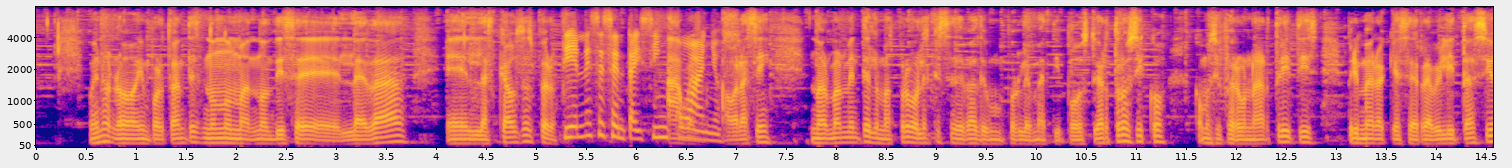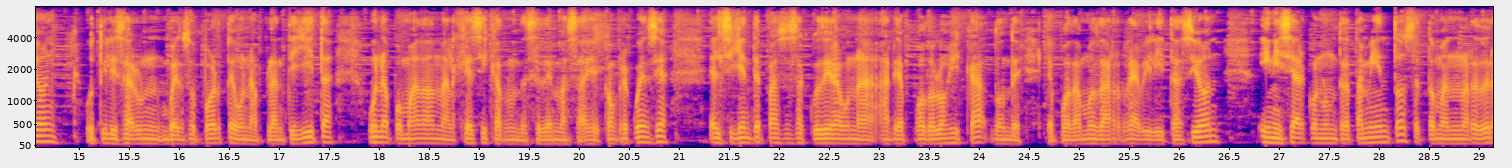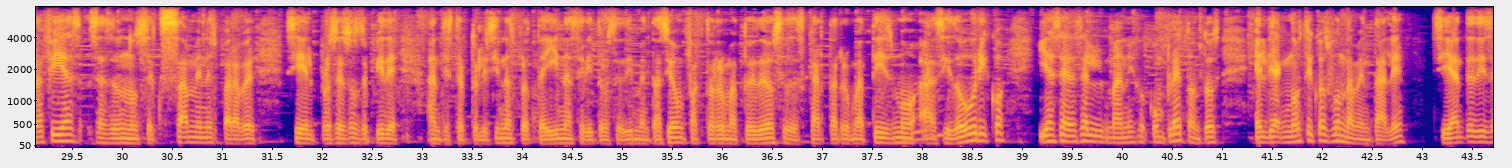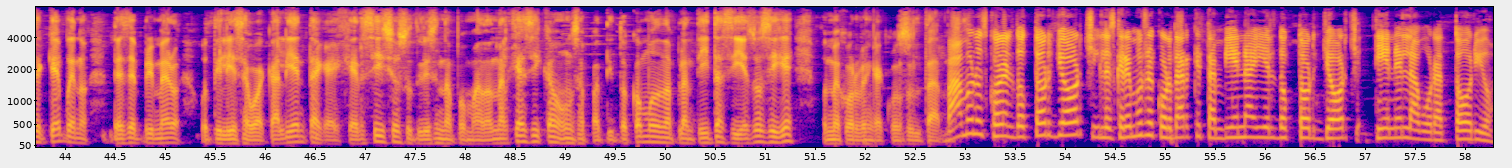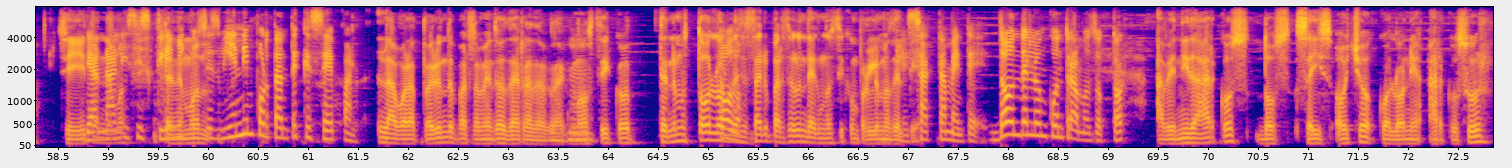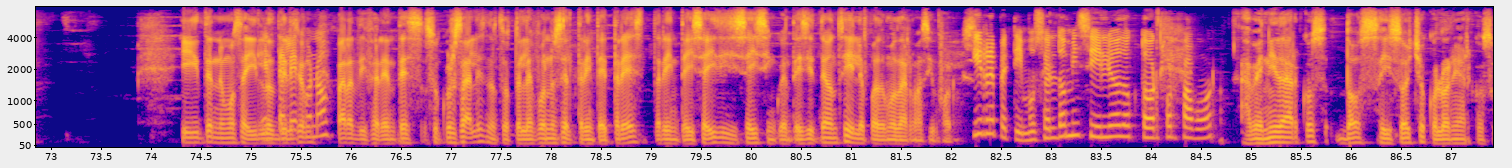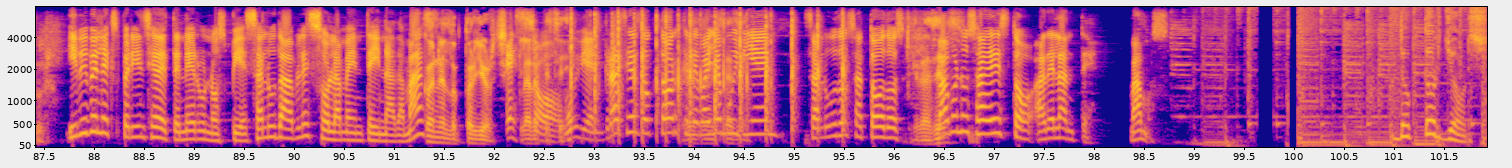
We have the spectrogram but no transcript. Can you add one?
Bueno, lo importante es no nos dice la edad, eh, las causas, pero Tiene 65 Ah, bueno, años. Ahora sí, normalmente lo más probable es que se deba de un problema tipo osteoartrósico, como si fuera una artritis. Primero hay que hacer rehabilitación, utilizar un buen soporte, una plantillita, una pomada analgésica donde se dé masaje con frecuencia. El siguiente paso es acudir a una área podológica donde le podamos dar rehabilitación, iniciar con un tratamiento, se toman unas radiografías, se hacen unos exámenes para ver si el proceso se pide antistreptolicinas proteínas, eritrosedimentación, factor reumatoideo, se descarta reumatismo, ácido úrico y ya se hace el manejo completo. Entonces, el diagnóstico es fundamental, ¿eh? Si antes dice que, bueno, desde primero utilice agua caliente, haga ejercicios, utilice una pomada analgésica, un zapatito cómodo, una plantita, si eso sigue, pues mejor venga a consultar. Vámonos con el doctor George y les queremos recordar que también ahí el doctor George tiene laboratorio de análisis clínicos. es bien importante que sepan. Laboratorio, un departamento de radiodiagnóstico. Tenemos todo lo necesario para hacer un diagnóstico en problemas del pie. Exactamente. ¿Dónde lo encontramos, doctor? Avenida Arcos, 268, Colonia Arcosur. Y tenemos ahí los teléfonos para diferentes sucursales. Nuestro teléfono es el 33 36 16 57 11 y le podemos dar más informes. Y repetimos el domicilio, doctor, por favor. Avenida Arcos 268, Colonia Arcosur. Y vive la experiencia de tener unos pies saludables solamente y nada más. Con el doctor George. Eso, claro que sí. muy bien. Gracias, doctor. Que le vaya muy bien. Saludos a todos. Gracias. Vámonos a esto. Adelante. Vamos. Doctor George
